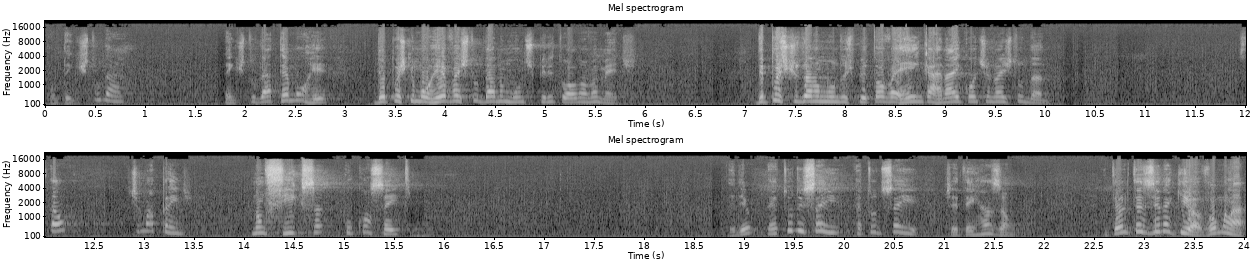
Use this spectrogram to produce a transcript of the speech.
Então tem que estudar. Tem que estudar até morrer. Depois que morrer, vai estudar no mundo espiritual novamente. Depois que estudar no mundo espiritual, vai reencarnar e continuar estudando. Senão, a gente não aprende. Não fixa o conceito. Entendeu? É tudo isso aí, é tudo isso aí. Você tem razão. Então ele está dizendo aqui, ó, vamos lá.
